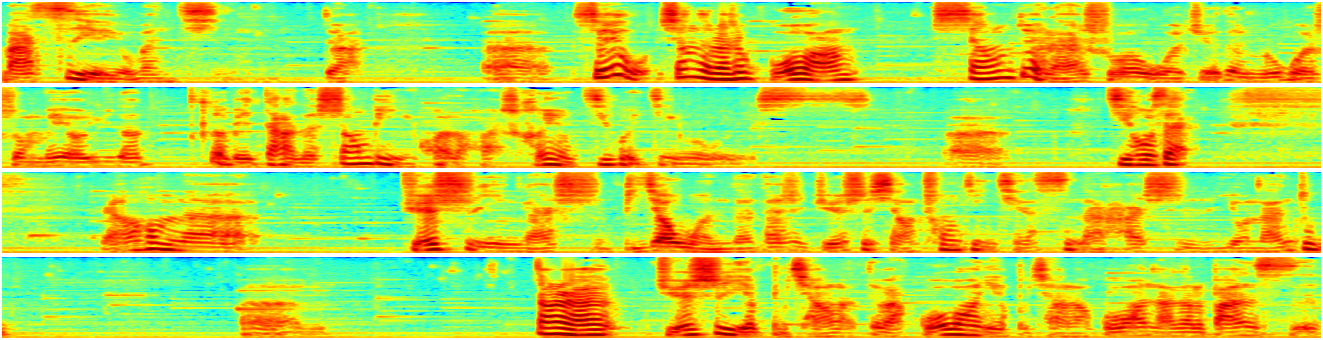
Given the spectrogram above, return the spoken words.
马刺也有问题，对吧？呃，所以我相对来说，国王相对来说，我觉得如果说没有遇到特别大的伤病隐患的话，是很有机会进入呃季后赛。然后呢？爵士应该是比较稳的，但是爵士想冲进前四呢，还是有难度。呃，当然爵士也补强了，对吧？国王也补强了，国王拿到了巴恩斯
